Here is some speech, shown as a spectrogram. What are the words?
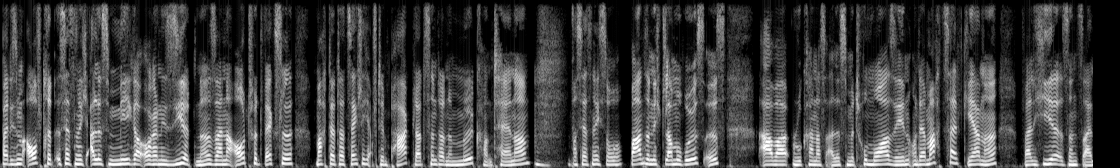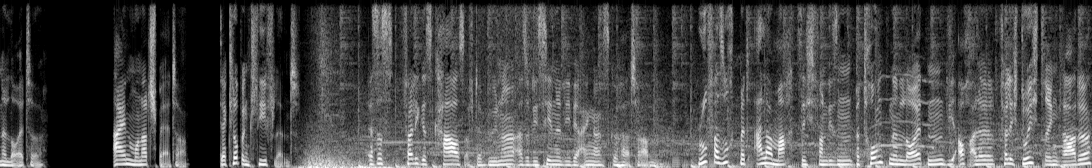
bei diesem Auftritt ist jetzt nicht alles mega organisiert. Ne? Seine Outfitwechsel macht er tatsächlich auf dem Parkplatz hinter einem Müllcontainer, was jetzt nicht so wahnsinnig glamourös ist. Aber Ru kann das alles mit Humor sehen und er macht's halt gerne, weil hier sind seine Leute. Ein Monat später. Der Club in Cleveland. Es ist völliges Chaos auf der Bühne, also die Szene, die wir eingangs gehört haben. Rue versucht mit aller Macht, sich von diesen betrunkenen Leuten, die auch alle völlig durchdringen gerade,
